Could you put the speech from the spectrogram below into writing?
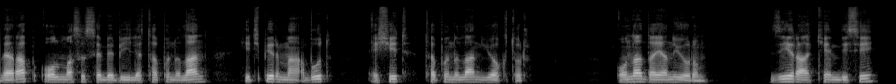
ve Rab olması sebebiyle tapınılan hiçbir ma'bud, eşit tapınılan yoktur. Ona dayanıyorum. Zira kendisi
